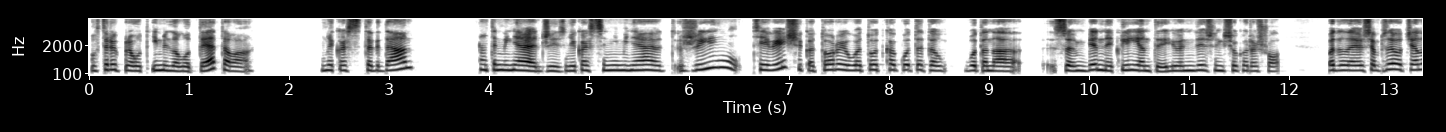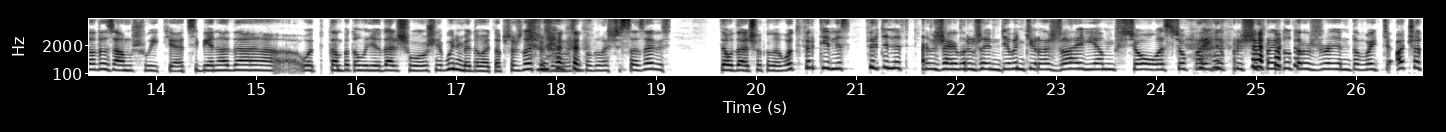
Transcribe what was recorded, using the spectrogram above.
во-вторых, прям вот именно вот этого, мне кажется, тогда это меняет жизнь. Мне кажется, не меняют жизнь те вещи, которые вот, вот как вот это, вот она, своим бедные клиенты, ее надеюсь, все хорошо. Вот она ее всем вот тебе надо замуж выйти, а тебе надо... Вот там потом идет дальше, уж не будем, я думаю, это обсуждать, уже у нас была часа запись. Да дальше вот, вот фертильность, фертильность, рожаем, рожаем, девоньки, рожаем, все, у вас все пройдет, прыщи пройдут, рожаем, давайте. А что,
